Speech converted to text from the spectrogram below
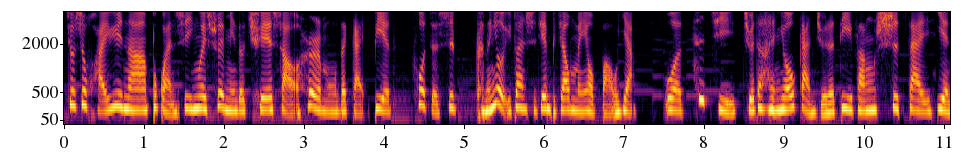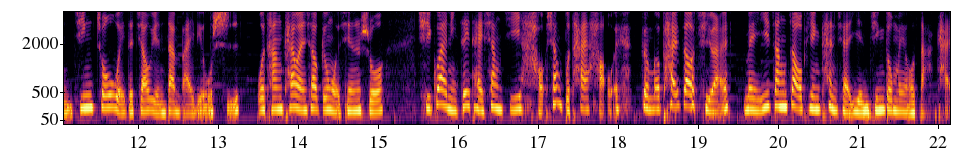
就是怀孕啊，不管是因为睡眠的缺少、荷尔蒙的改变。或者是可能有一段时间比较没有保养，我自己觉得很有感觉的地方是在眼睛周围的胶原蛋白流失。我常开玩笑跟我先生说：“奇怪，你这台相机好像不太好诶，怎么拍照起来每一张照片看起来眼睛都没有打开？”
